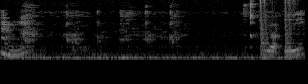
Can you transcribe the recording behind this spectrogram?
嗯，有一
